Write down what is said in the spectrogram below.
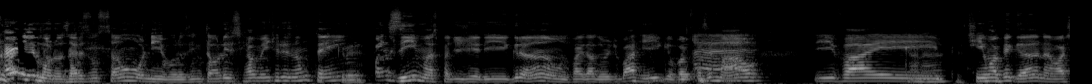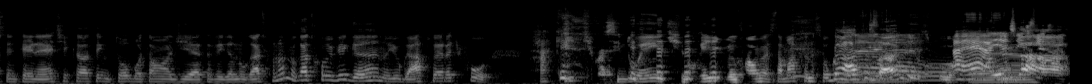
carnívoros, né? eles não são onívoros, então eles realmente eles não têm enzimas pra digerir grãos, vai dar dor de barriga, vai fazer É. mal e vai. Caraca. Tinha uma vegana, eu acho, na internet que ela tentou botar uma dieta vegana no gato, falou: "Não, meu gato come vegano" e o gato era tipo raquítico, assim, doente, horrível. Falava, você tá matando seu gato, É. sabe? Tipo, É, aí a É. gente. ah,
